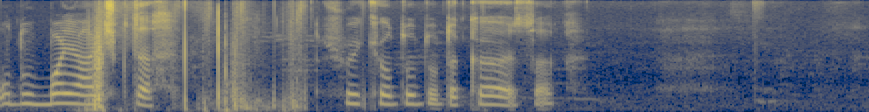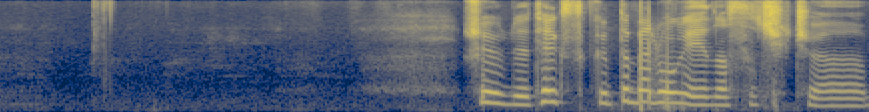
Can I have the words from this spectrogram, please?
Odun bayağı çıktı. Şu iki odunu da kırarsak. Şimdi tek sıkıntı ben oraya nasıl çıkacağım.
